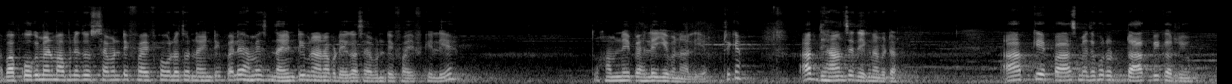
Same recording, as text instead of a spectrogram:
अब आप कहोगे, मैडम, आपने तो 75 का बोला तो 90 पहले, हमें 90 बनाना पड़ेगा 75 के लिए। तो हमने पहले ये बना लिया। ठीक है? अब ध्यान से देखना बेटा। आपके पास, मैं देखो तो डार्क भी कर रही हूँ।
